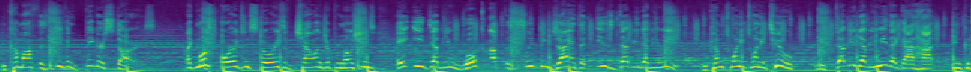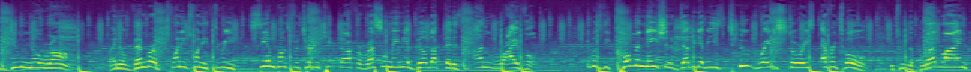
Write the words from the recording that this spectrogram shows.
and come off as even bigger stars. Like most origin stories of challenger promotions, AEW woke up the sleeping giant that is WWE. And come 2022, it was WWE that got hot and could do no wrong. By November of 2023, CM Punk's return kicked off a WrestleMania buildup that is unrivaled. It was the culmination of WWE's two greatest stories ever told between the Bloodline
